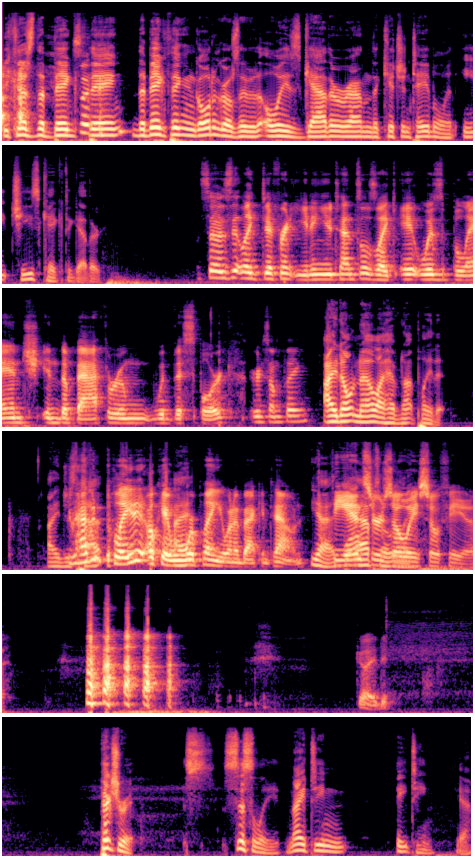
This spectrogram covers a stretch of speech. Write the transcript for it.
because the big thing, the big thing in Golden Girls, they would always gather around the kitchen table and eat cheesecake together. So is it like different eating utensils? Like it was Blanche in the bathroom with the spork or something? I don't know. I have not played it. I just You haven't ha- played it? Okay, well I- we're playing it when I'm back in town. yeah. The yeah, answer is absolutely. always Sophia. Good. Picture it. S- Sicily, 1918. Yeah.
